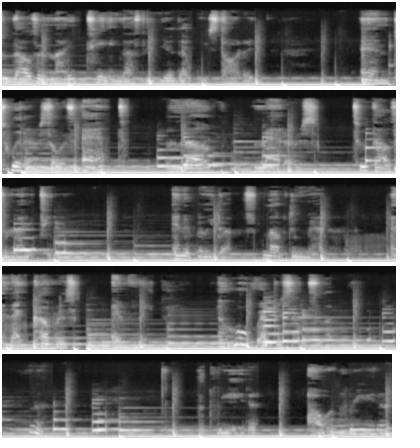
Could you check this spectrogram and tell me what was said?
2019. That's the year that we started. And Twitter. So it's at Love Matters 2019. And it really does. Love do matter. And that covers everything. And who represents love? Hmm. The Creator. Our Creator.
